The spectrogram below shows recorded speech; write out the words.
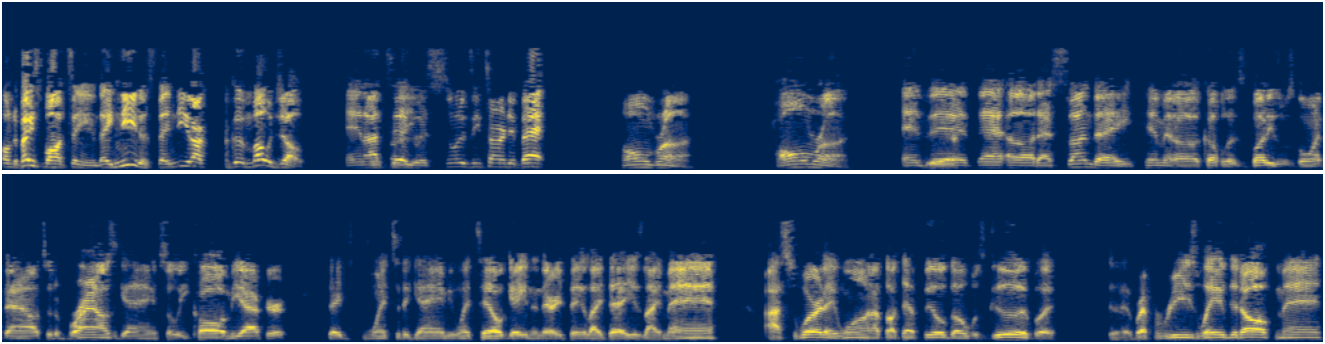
on the baseball team. They need us. They need our good mojo. And I tell you, as soon as he turned it back, home run, home run. And then that uh that Sunday, him and uh, a couple of his buddies was going down to the Browns game. So he called me after they went to the game. He went tailgating and everything like that. He's like, "Man, I swear they won. I thought that field goal was good, but the referees waved it off, man.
